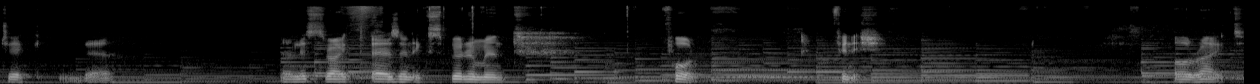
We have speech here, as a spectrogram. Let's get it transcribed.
check the and let's write as an experiment 4 finish. Alright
